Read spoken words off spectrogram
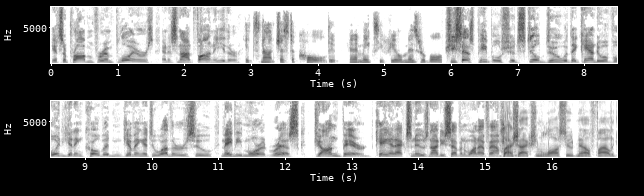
it's a problem for employers and it's not fun either. It's not just a cold, it, and it makes you feel miserable. She says people should still do what they can to avoid getting COVID and giving it to others who may be more at risk. John Baird, KNX News 97.1 FM. Class action lawsuit now filed against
